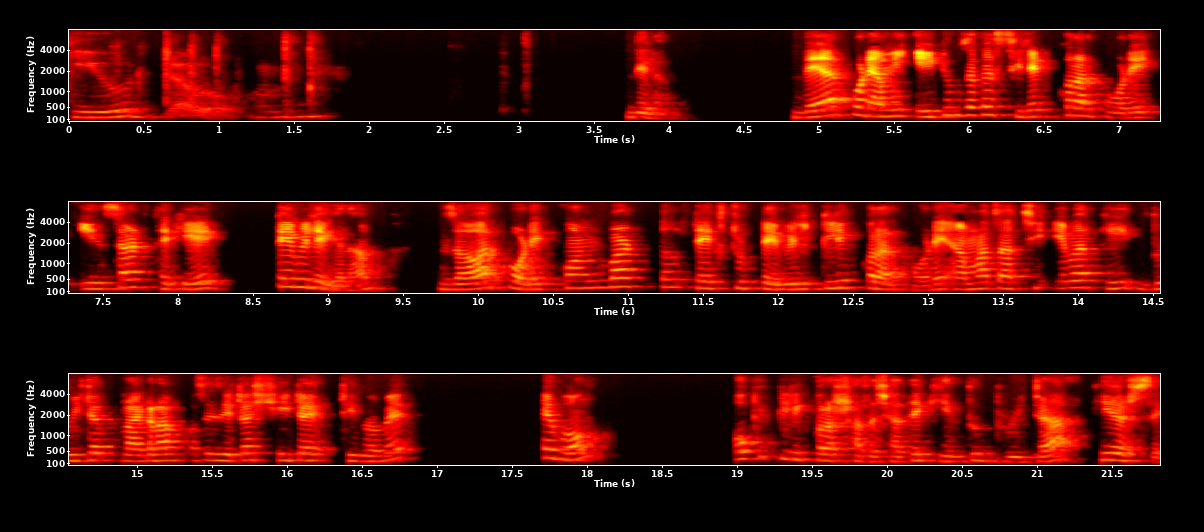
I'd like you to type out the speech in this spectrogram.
কিউ দিলাম। দেওয়ার পরে আমি এইটুক জায়গায় সিলেক্ট করার পরে ইনসার্ট থেকে টেবিলে গেলাম। যাওয়ার পরে convert to text to table click করার পরে আমরা চাচ্ছি এবার কি দুইটা প্যারাগ্রাফ আছে যেটা সেইটা ঠিক হবে এবং ওকে ক্লিক করার সাথে সাথে কিন্তু দুইটা কি আসছে?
